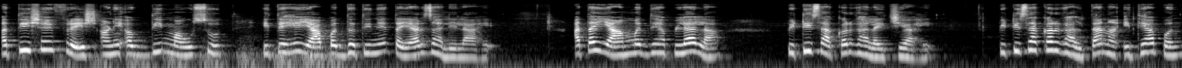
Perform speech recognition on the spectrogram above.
अतिशय फ्रेश आणि अगदी मौसूत इथे हे या पद्धतीने तयार झालेलं आहे. आता यामध्ये आपल्याला पिठी साखर घालायची आहे. पिठी साखर घालताना इथे आपण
